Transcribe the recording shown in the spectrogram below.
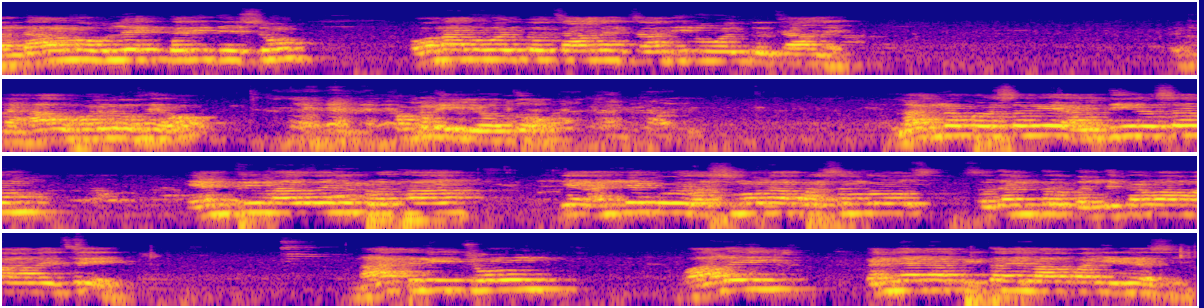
બંધારણમાં ઉલ્લેખ કરી દઈશું. સોનાનું હોય તો ચાલે, ચાંદીનું હોય તો ચાલે. એટલે હાલ હોયલો છે હો. પકડી ગયો તો. લગ્ન પ્રસંગે હલ્દી રસમ, એન્ટ્રી મારવાની પ્રથા કે અન્ય કોઈ રસમોના પ્રસંગો સદંતર બંધ કરવામાં આવે છે. નાકની ચૂંટ વાળી કન્યાના પિતાએ લાવવાની રહેશે.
